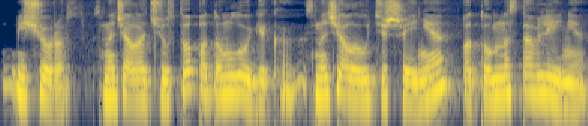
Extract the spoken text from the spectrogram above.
Еще раз. Сначала чувство, потом логика. Сначала утешение, потом наставление.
